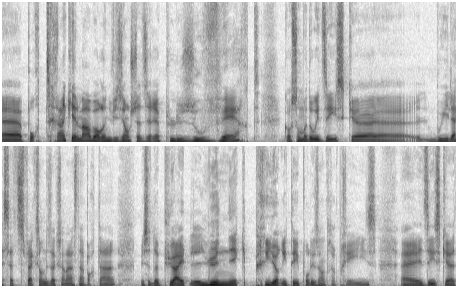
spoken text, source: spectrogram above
euh, pour tranquillement avoir une vision, je te dirais, plus ouverte. Grosso modo, ils disent que euh, oui, la satisfaction des actionnaires, c'est important, mais ça ne doit plus être l'unique priorité pour les entreprises. Euh, ils disent que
